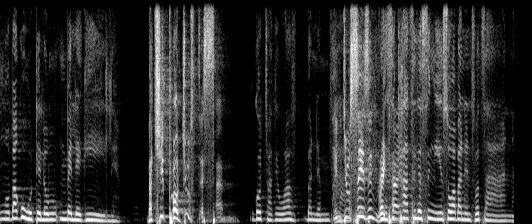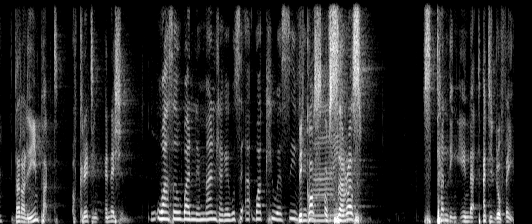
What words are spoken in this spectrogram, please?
ngoba kude lo umbelekile But she produced a son. kodwa ke waba In due season, right time, ngesikhathi lesingiso waba nendvodzana that had the impact of creating a nation. wase uba nemandla ke ukuthi a- kwakhiwe sive Because of. Sarah's standing in that attitude of faith.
